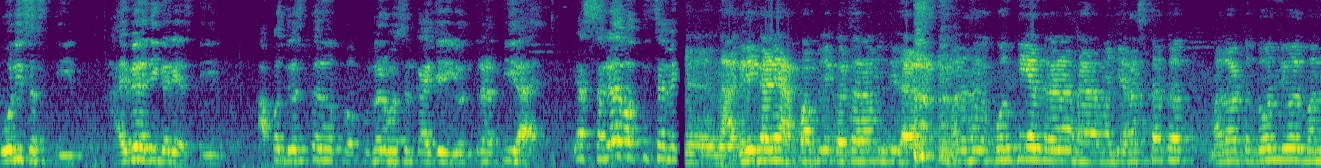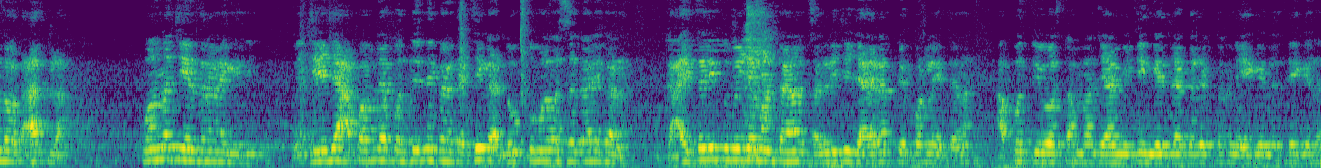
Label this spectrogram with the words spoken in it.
पोलीस असतील हायवे अधिकारी असतील आपदग्रस्त पुनर्वसन काय जे यंत्रणा ती आहे या सगळ्या बाबतीत एक नागरिकाने आपापले कचरामध्ये झाला मला सांगा कोणती यंत्रणा म्हणजे रस्ता तर मला वाटतं दोन दिवस बंद होता आतला. कोणाची यंत्रणा गेली? म्हणजे जे जे आपापल्या पद्धतीने करतात ठीक आहे लोक तुम्हाला सहकार्य करणार. काहीतरी तुम्ही जे म्हणता ना सगळी जी जाहिरात पेपरला येते ना आपत्ती व्यवस्थापनाच्या या मिटिंग घेतल्या कलेक्टरने हे केलं ते केलं.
